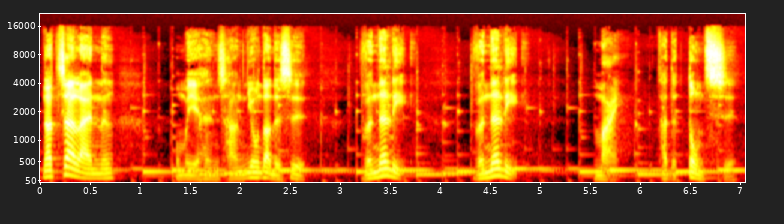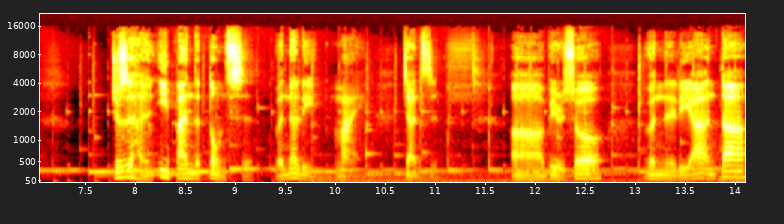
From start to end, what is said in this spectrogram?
那再来呢，我们也很常用到的是 vanilla，vanilla 买它的动词，就是很一般的动词 vanilla 买这样子。呃，比如说 vanilla 大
